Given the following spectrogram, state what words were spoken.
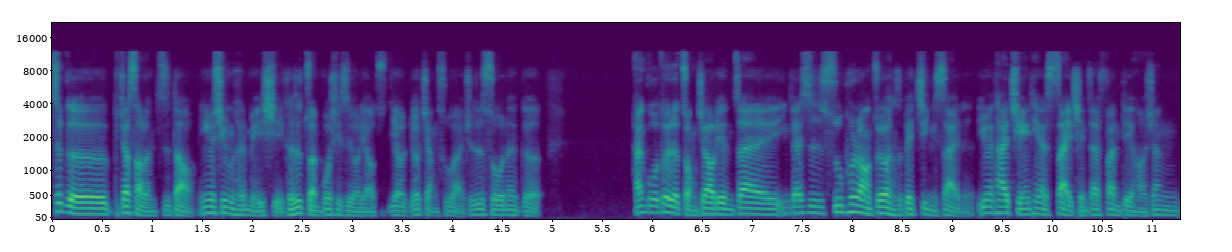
这个比较少人知道，因为新闻可能没写，可是转播其实有聊有有讲出来，就是说那个韩国队的总教练在应该是 Super Round 最后是被禁赛的，因为他前一天的赛前在饭店好像。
